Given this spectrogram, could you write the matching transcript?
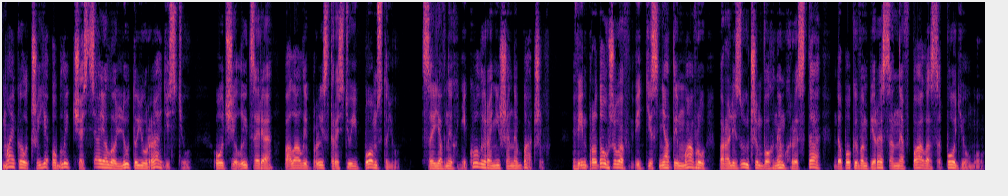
Майкл, чиє обличчя сяяло лютою радістю, очі лицаря палали пристрастю і помстою. Це я в них ніколи раніше не бачив. Він продовжував відтісняти мавру паралізуючим вогнем хреста, допоки вампіреса не впала з подіуму.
